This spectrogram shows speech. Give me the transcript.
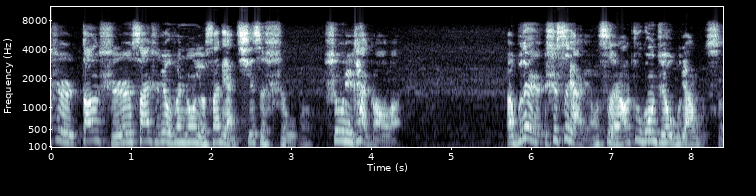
是当时三十六分钟有三点七次失误，失误率太高了。啊，不对，是四点零次，然后助攻只有五点五次。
